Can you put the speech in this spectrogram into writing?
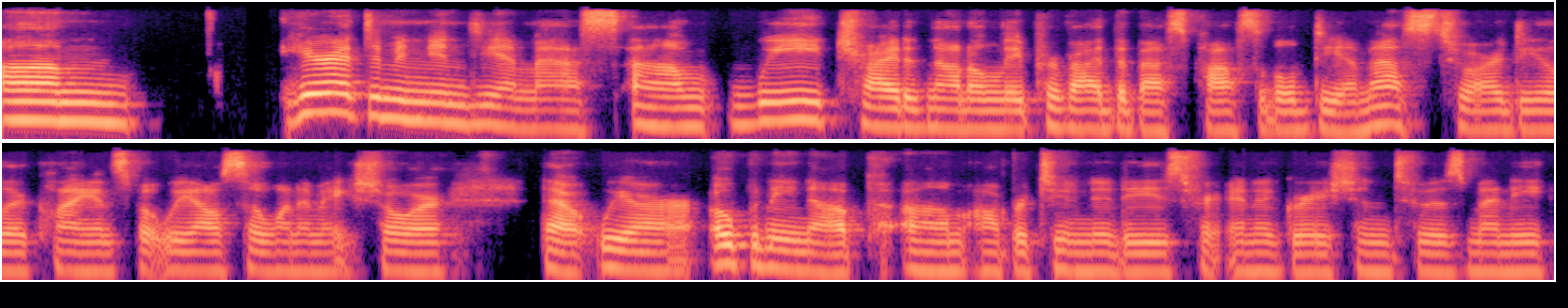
Um, here at Dominion DMS, um, we try to not only provide the best possible DMS to our dealer clients, but we also want to make sure that we are opening up um, opportunities for integration to as many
